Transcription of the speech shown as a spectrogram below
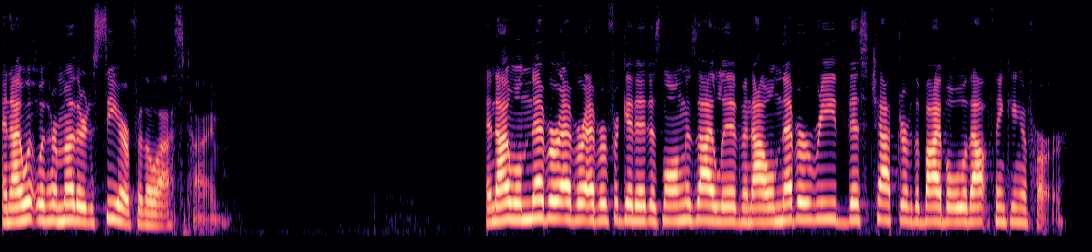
And I went with her mother to see her for the last time. And I will never, ever, ever forget it as long as I live, and I will never read this chapter of the Bible without thinking of her.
